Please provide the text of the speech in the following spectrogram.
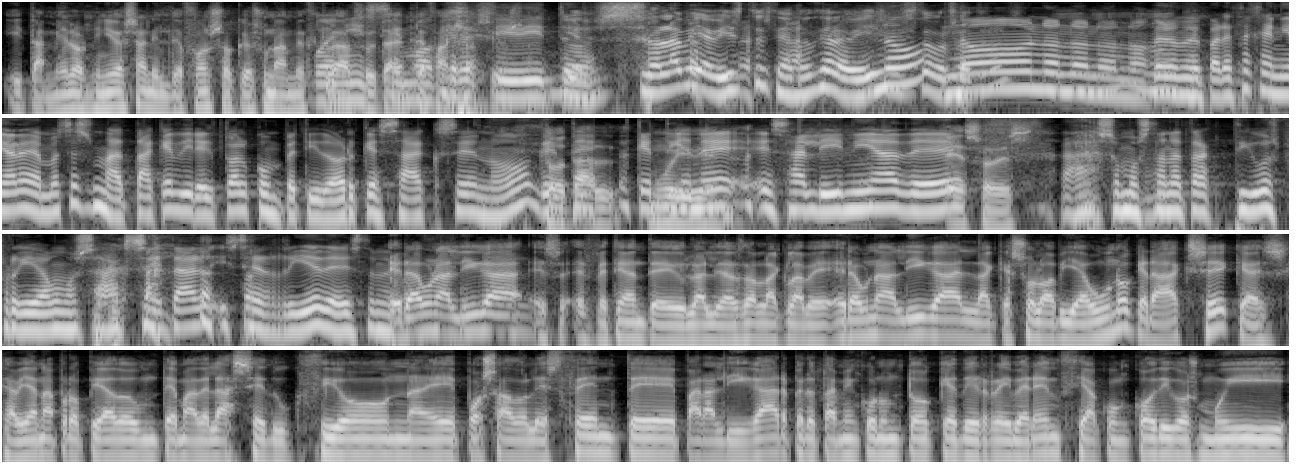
y también los niños de San Ildefonso, que es una mezcla absolutamente fantasiosa. No lo había visto, este anuncio lo habéis No, visto vosotros. no, no, no, no, no. Pero me parece genial. Además es un ataque directo al competidor que es Axe, ¿no? Que, te- Total, que muy tiene bien. esa línea de Eso es. ah, somos tan atractivos porque llevamos Axe y tal, y se ríe de esto. Era una liga, es- efectivamente, Eulalia has dado la clave, era una liga en la que solo había uno, que era Axe, que se habían apropiado un tema de la seducción eh, posadolescente para ligar, pero también con un toque de irreverencia, con códigos muy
